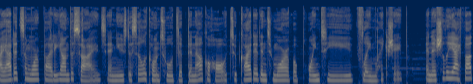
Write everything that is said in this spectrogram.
I added some more putty on the sides and used a silicone tool dipped in alcohol to guide it into more of a pointy, flame like shape. Initially, I thought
